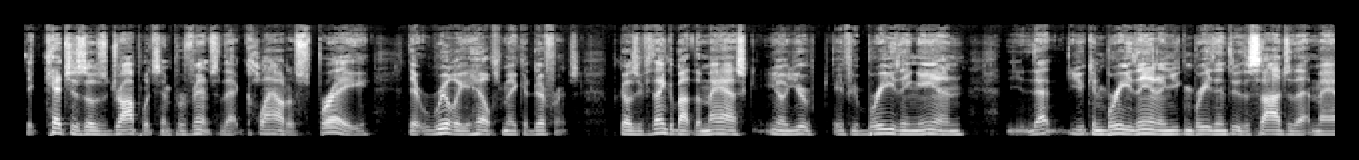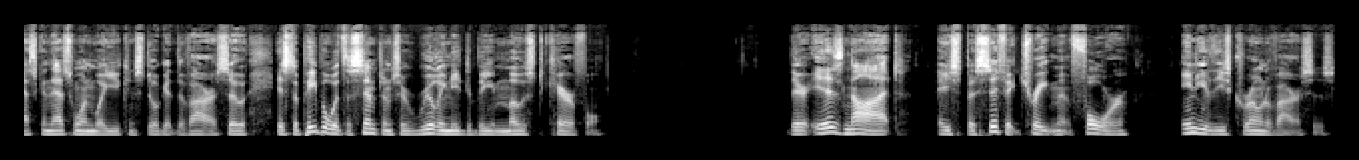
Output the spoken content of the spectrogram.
that catches those droplets and prevents that cloud of spray that really helps make a difference. Because if you think about the mask, you know, you're if you're breathing in, that you can breathe in and you can breathe in through the sides of that mask, and that's one way you can still get the virus. So it's the people with the symptoms who really need to be most careful. There is not a specific treatment for any of these coronaviruses.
